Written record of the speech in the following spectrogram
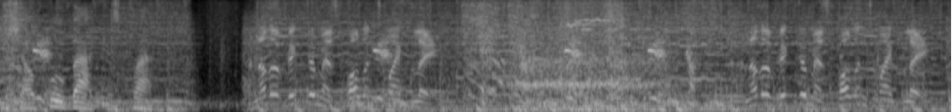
We shall pull back as planned. Another victim has fallen to my blade. Another victim has fallen to my blade.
